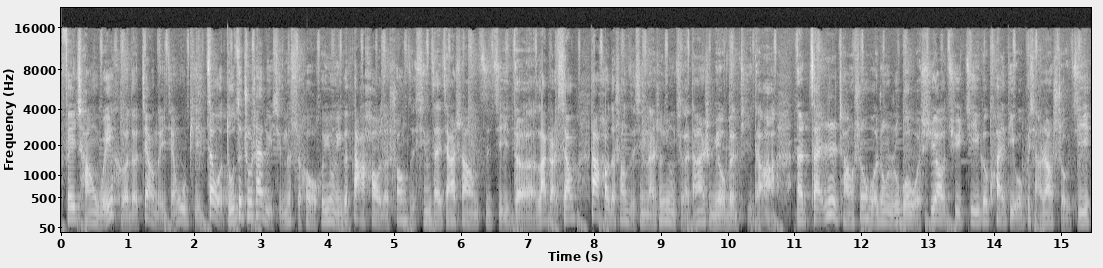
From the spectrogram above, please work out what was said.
非常违和的这样的一件物品。在我独自出差旅行的时候，我会用一个大号的双子星，再加上自己的拉杆箱。大号的双子星，男生用起来当然是没有问题的啊。那在日常生活中，如果我需要去寄一个快递，我不想让手机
